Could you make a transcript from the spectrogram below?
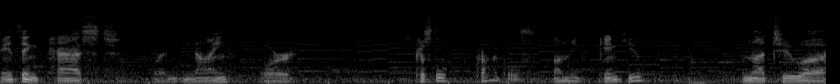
Anything past what, nine or Crystal Chronicles on the GameCube. I'm not too, uh,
